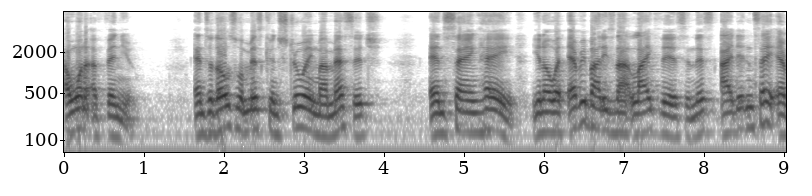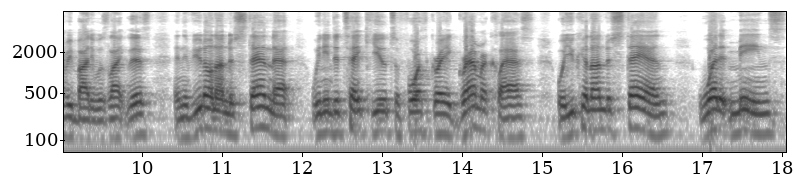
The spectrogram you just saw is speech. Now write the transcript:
I want to offend you. And to those who are misconstruing my message and saying, hey, you know what, everybody's not like this, and this, I didn't say everybody was like this. And if you don't understand that, we need to take you to fourth grade grammar class where you can understand what it means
